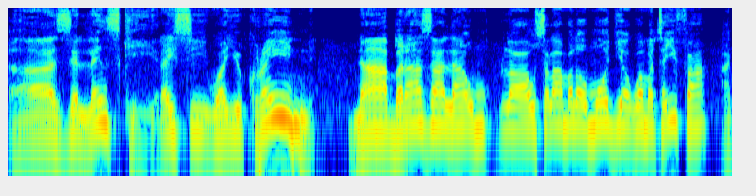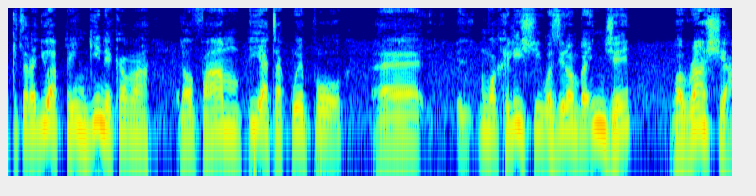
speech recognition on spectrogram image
uh, Zelenski, rais wa Ukraine na baraza la, um, la usalama la Umoja wa Mataifa akitarajiwa pengine, kama unaofahamu, pia atakuwepo uh, mwakilishi waziri wa mambo ya nje wa Russia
